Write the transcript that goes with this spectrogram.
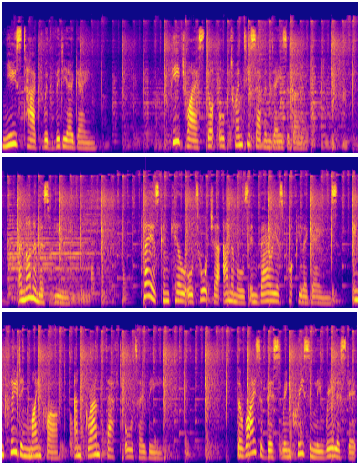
News tagged with video game. PeachWise.org 27 days ago. Anonymous View. Players can kill or torture animals in various popular games, including Minecraft and Grand Theft Auto V. The rise of this increasingly realistic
